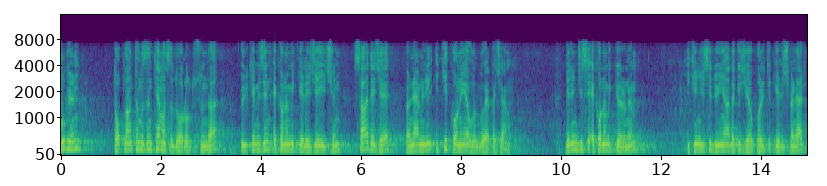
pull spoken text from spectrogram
Bugün toplantımızın teması doğrultusunda ülkemizin ekonomik geleceği için sadece önemli iki konuya vurgu yapacağım. Birincisi ekonomik görünüm, ikincisi dünyadaki jeopolitik gelişmeler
